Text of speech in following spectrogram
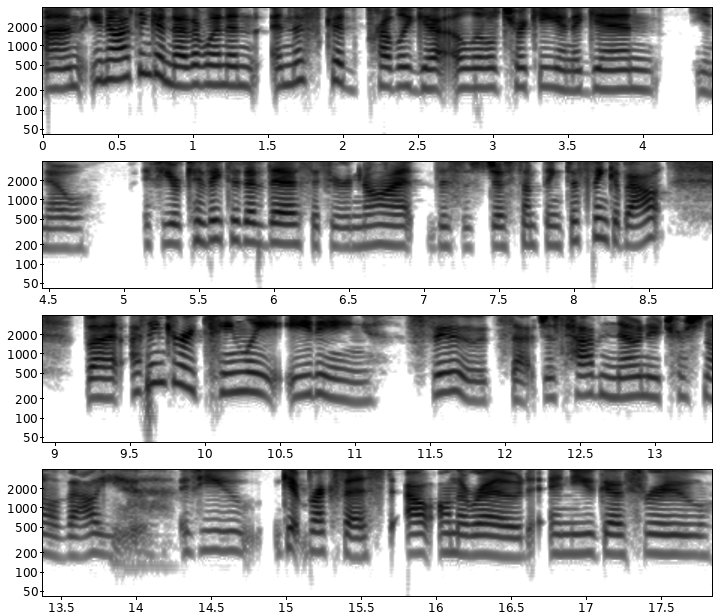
Um, you know, I think another one, and, and this could probably get a little tricky. And again, you know, if you're convicted of this, if you're not, this is just something to think about. But I think routinely eating foods that just have no nutritional value. Yeah. If you get breakfast out on the road and you go through,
